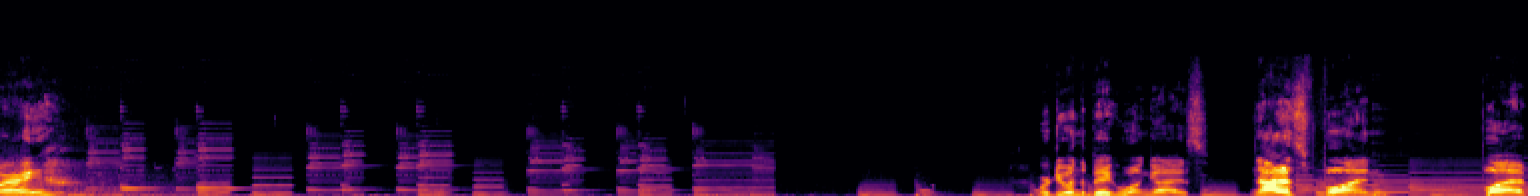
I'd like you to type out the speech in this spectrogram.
Anyway. We're doing the big one, guys. Not as fun, but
